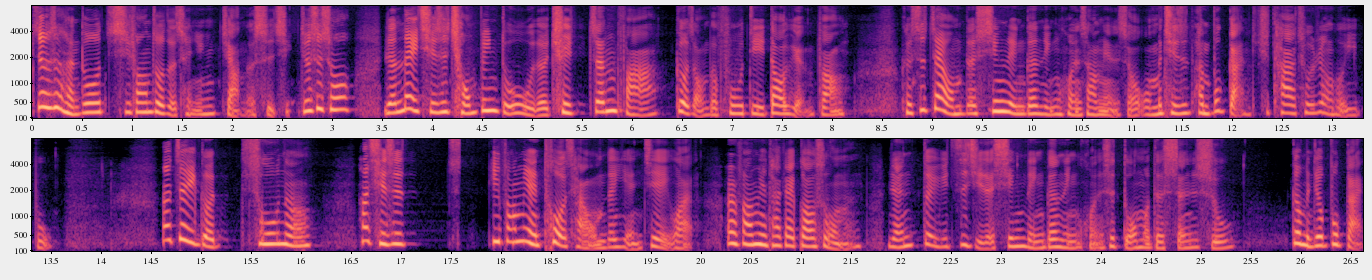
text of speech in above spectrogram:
这是很多西方作者曾经讲的事情，就是说人类其实穷兵黩武的去征伐各种的腹地到远方。可是，在我们的心灵跟灵魂上面的时候，我们其实很不敢去踏出任何一步。那这个书呢，它其实一方面拓展我们的眼界以外，二方面它在告诉我们，人对于自己的心灵跟灵魂是多么的生疏，根本就不敢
